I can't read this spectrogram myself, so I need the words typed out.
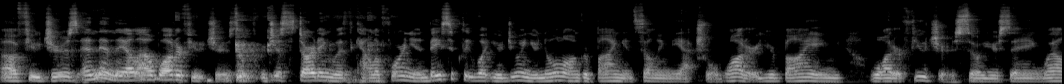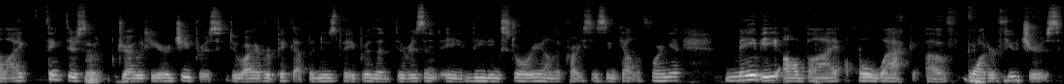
uh, futures, and then they allow water futures. We're just starting with California, and basically what you're doing, you're no longer buying and selling the actual water. You're buying water futures. So you're saying, well, I think there's a drought here. Jeepers, do I ever pick up a newspaper that there isn't a leading story on the crisis in California? Maybe I'll buy a whole whack of water futures,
